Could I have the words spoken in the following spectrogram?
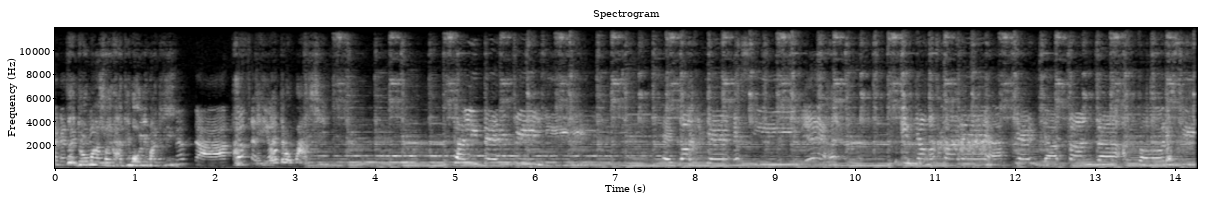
κατά κατά. Δεν τρομάζω, Ιβάκη μου, όλοι μακί. Είναι αυτά. Αυτή με τρομάζεις. Καλύτερη φίλη. Εγώ και εσύ. Ίδια μας παρέα και για πάντα αχωρεστή.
